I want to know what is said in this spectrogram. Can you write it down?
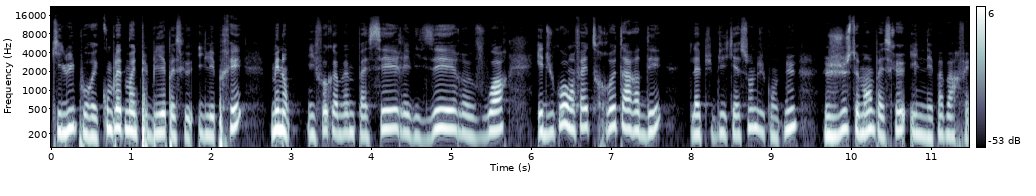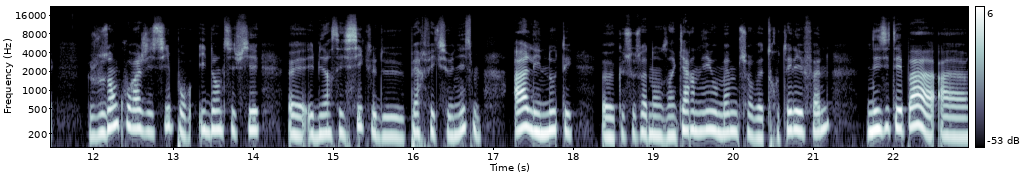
qui lui pourrait complètement être publié parce qu'il est prêt. Mais non, il faut quand même passer, réviser, revoir et du coup en fait retarder la publication du contenu justement parce qu'il n'est pas parfait. Je vous encourage ici pour identifier euh, eh ces cycles de perfectionnisme à les noter, euh, que ce soit dans un carnet ou même sur votre téléphone. N'hésitez pas à,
